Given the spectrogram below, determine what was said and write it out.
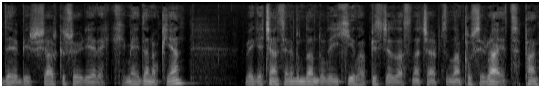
de bir şarkı söyleyerek meydan okuyan ve geçen sene bundan dolayı iki yıl hapis cezasına çarptırılan Pussy Riot punk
